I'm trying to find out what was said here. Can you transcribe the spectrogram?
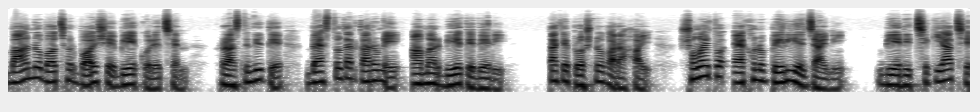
বাহান্ন বছর বয়সে বিয়ে করেছেন। রাজনীতিতে ব্যস্ততার কারণেই আমার বিয়েতে দেরি। তাকে প্রশ্ন করা হয়, সময় তো এখনও পেরিয়ে যায়নি। বিয়ের ইচ্ছে কি আছে?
